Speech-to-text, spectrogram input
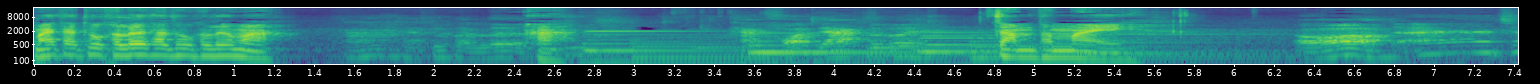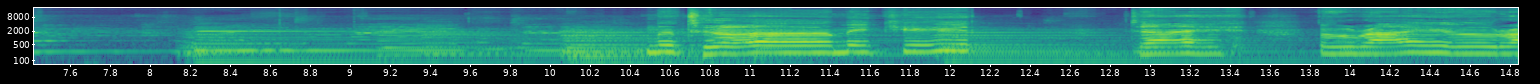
ไม่ทัตทูคัลเลอร์ทัตทูคัลเลอร์มาอ่าแททูคัลเลอร์อะหาคอร์ดยากซะด้วยจำทำไม อ๋อแต่ทำไมทำไมต้องเจอเมื่อเธอไม่คิด ใจ อะไรอะไร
